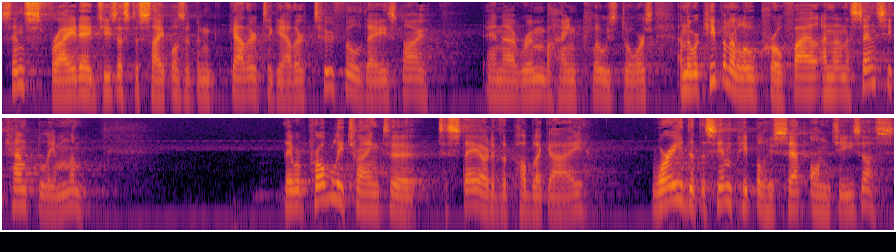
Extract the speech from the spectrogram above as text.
Since Friday, Jesus' disciples have been gathered together two full days now in a room behind closed doors, and they were keeping a low profile, and in a sense, you can't blame them. They were probably trying to, to stay out of the public eye worried that the same people who set on Jesus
